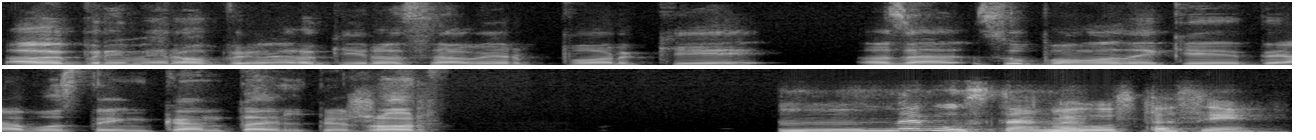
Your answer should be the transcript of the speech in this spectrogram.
A ver, primero, primero quiero saber por qué, o sea, supongo de que de a vos te encanta el terror. Mm, me gusta, me gusta, sí.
